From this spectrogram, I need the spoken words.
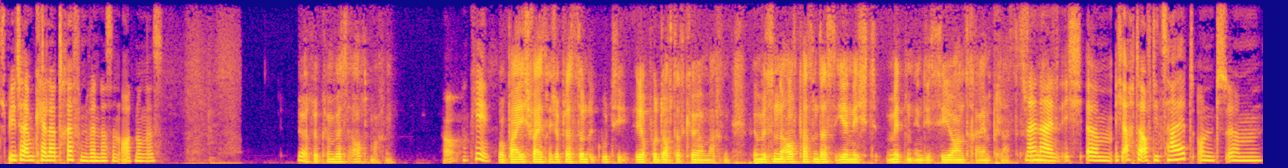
später im Keller treffen, wenn das in Ordnung ist. Ja, so können wir es auch machen. Ja. Okay. Wobei ich weiß nicht, ob das so eine gute. Ja, doch, das können wir machen. Wir müssen nur aufpassen, dass ihr nicht mitten in die Seance reinplatzt. Nein, nein, ich, ähm, ich achte auf die Zeit und ähm,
